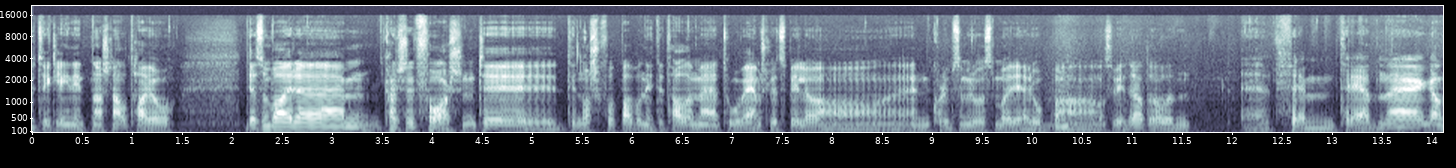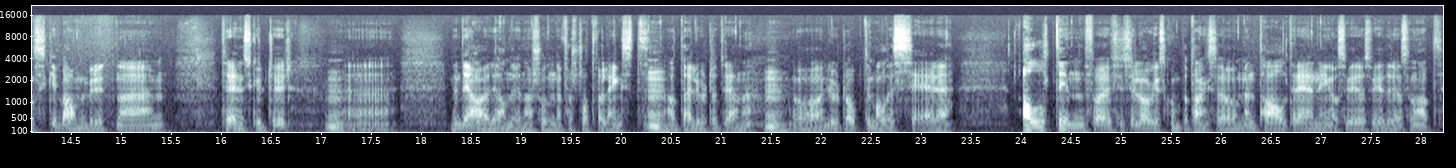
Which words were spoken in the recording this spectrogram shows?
utviklingen internasjonalt har jo det som var uh, kanskje forsen til, til, norsk fotball på 90-tallet, med to VM-sluttspill og en klubb som Rosenborg i Europa mm. osv., at det var den uh, fremtredende, ganske banebrytende treningskultur Mm. Eh, men det har jo de andre nasjonene forstått for lengst. Mm. At det er lurt å trene. Mm. Og lurt å optimalisere alt innenfor fysiologisk kompetanse og mental trening osv. Så videre, sånn at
